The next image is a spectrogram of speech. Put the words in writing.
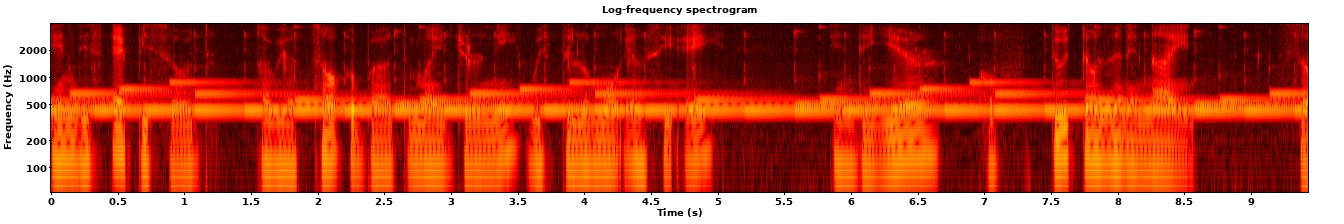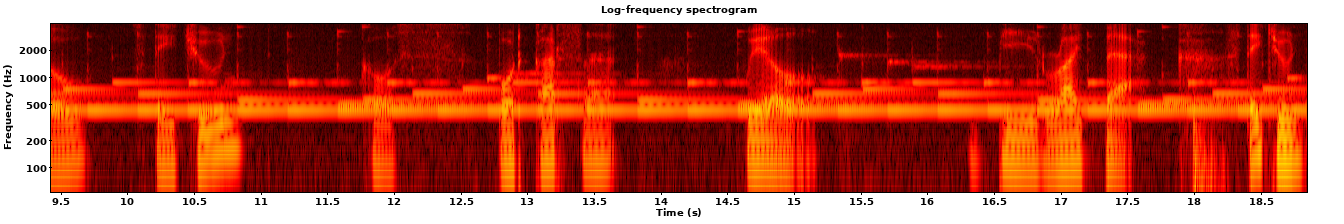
In this episode, I will talk about my journey with the Lomo LCA in the year of 2009. So, stay tuned cause Podkarsa will be right back. Stay tuned.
